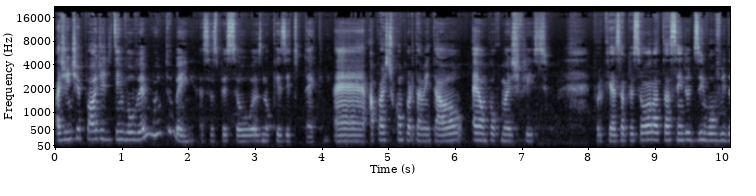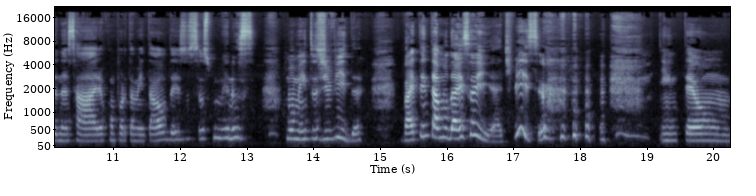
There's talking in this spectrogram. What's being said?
A gente pode desenvolver muito bem essas pessoas no quesito técnico. É, a parte comportamental é um pouco mais difícil, porque essa pessoa ela está sendo desenvolvida nessa área comportamental desde os seus primeiros momentos de vida. Vai tentar mudar isso aí, é difícil. então,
